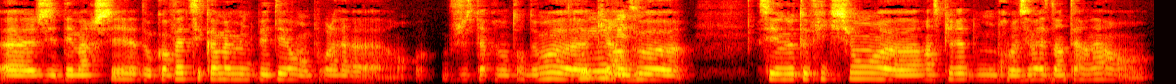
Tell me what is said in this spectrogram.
euh, j'ai démarché. Donc en fait, c'est quand même une BD pour la juste après un tour de mots euh, qui est un peu euh, c'est une autofiction inspirée de mon premier semestre d'internat en,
